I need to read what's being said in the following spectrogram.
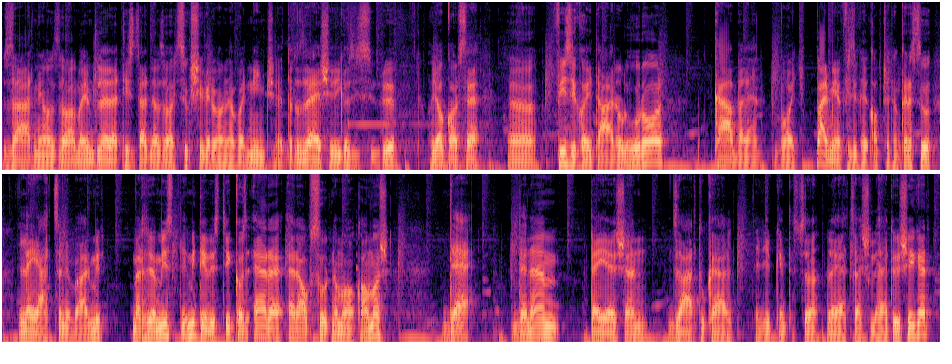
zárni azzal, vagy le lehet tisztázni azzal, hogy szükséged van vagy nincs. Tehát az első igazi szűrő, hogy akarsz-e fizikai tárolóról kábelen, vagy bármilyen fizikai kapcsolaton keresztül lejátszani bármit, mert hogy a Mi TV Stick az erre, erre abszolút nem alkalmas, de, de nem teljesen zártuk el egyébként ezt a lejátszási lehetőséget.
